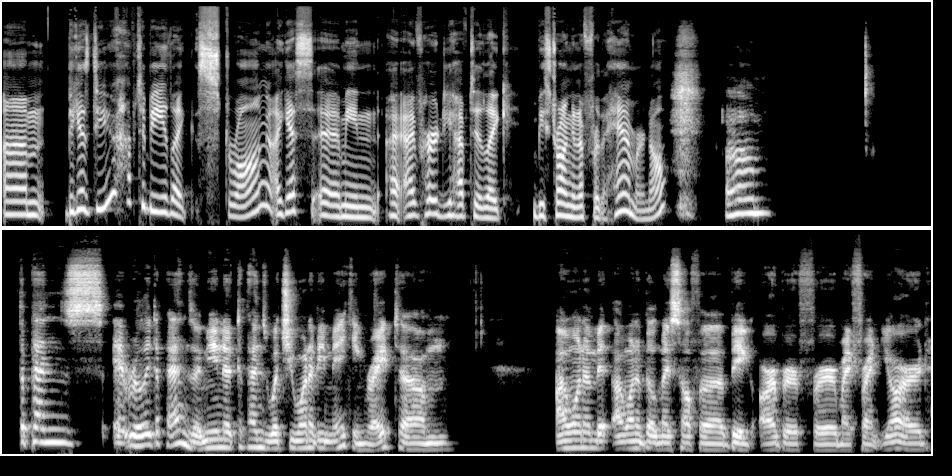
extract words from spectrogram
Um, because do you have to be like strong? I guess. I mean, I, have heard you have to like be strong enough for the hammer. No. Um. Depends. It really depends. I mean, it depends what you want to be making, right? Um, I want to. I want to build myself a big arbor for my front yard.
